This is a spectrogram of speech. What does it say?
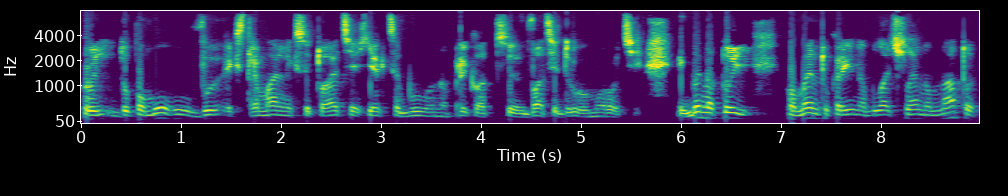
про допомогу в екстремальних ситуаціях, як це було, наприклад, в 22-му році. Якби на той момент Україна була членом НАТО,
